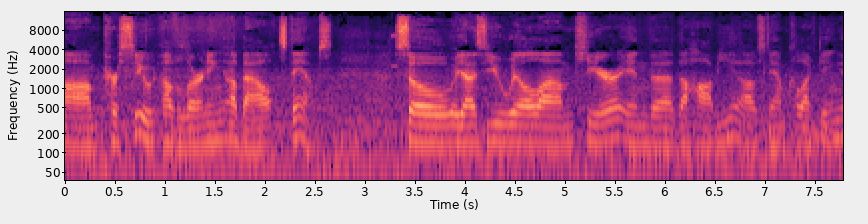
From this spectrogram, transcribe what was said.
um, pursuit of learning about stamps. So, as you will um, hear in the, the hobby of stamp collecting,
